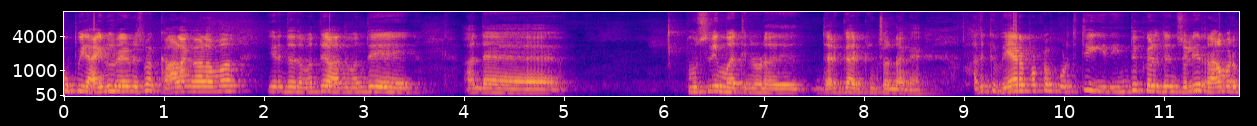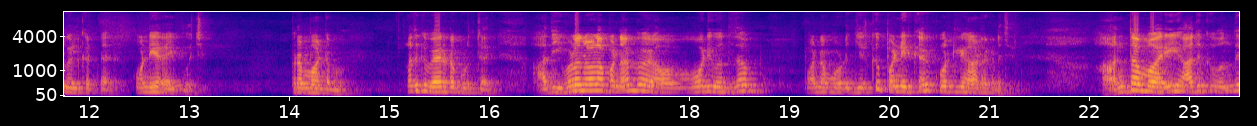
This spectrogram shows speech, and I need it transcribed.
ஊபியில் ஐநூறு ஐநூறு வருஷமா காலங்காலமாக இருந்ததை வந்து அது வந்து அந்த முஸ்லீம் மதத்தினோட தர்கா இருக்குன்னு சொன்னாங்க. அதுக்கு வேறு பக்கம் கொடுத்துட்டு இது இந்துக்களுதுன்னு சொல்லி ராமர் கோயில் கட்டினார். ஒன் இயர் ஆகி போச்சு. பிரம்மாண்டமாக அதுக்கு வேற இடம் கொடுத்தாரு. அது இவ்வளோ நாளாக பண்ணாமல் மோடி வந்து தான் பண்ண முடிஞ்சிருக்கு. பண்ணியிருக்காரு. கோர்ட்லேயும் ஆர்டர் கிடச்சிருக்கு அந்த மாதிரி அதுக்கு வந்து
